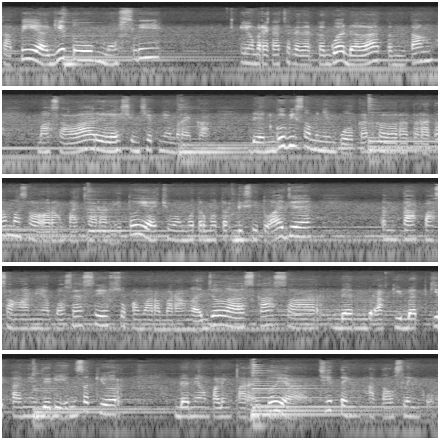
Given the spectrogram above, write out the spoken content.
Tapi ya gitu mostly yang mereka cerita ke gue adalah tentang masalah relationshipnya mereka. Dan gue bisa menyimpulkan kalau rata-rata masalah orang pacaran itu ya cuma muter-muter di situ aja entah pasangannya posesif, suka marah-marah nggak jelas, kasar, dan berakibat kitanya jadi insecure. Dan yang paling parah itu ya cheating atau selingkuh.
